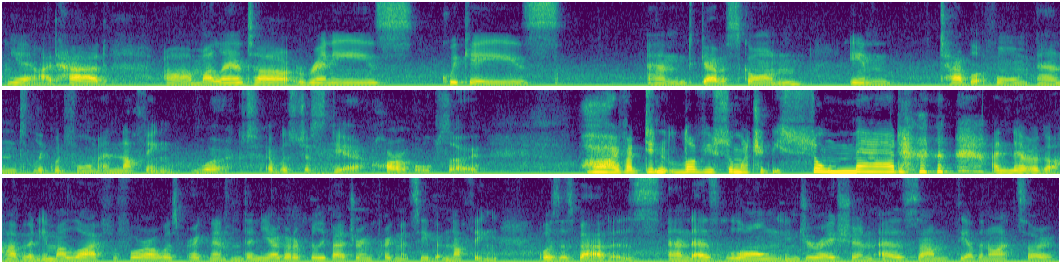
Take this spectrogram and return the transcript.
yeah i'd had um, Mylanta, Rennie's, Quick-Eze, and Gaviscon in tablet form and liquid form, and nothing worked. It was just, yeah, horrible. So, oh, if I didn't love you so much, I'd be so mad. I never got heartburn in my life before I was pregnant, and then, yeah, I got it really bad during pregnancy, but nothing was as bad as and as long in duration as um, the other night. So,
